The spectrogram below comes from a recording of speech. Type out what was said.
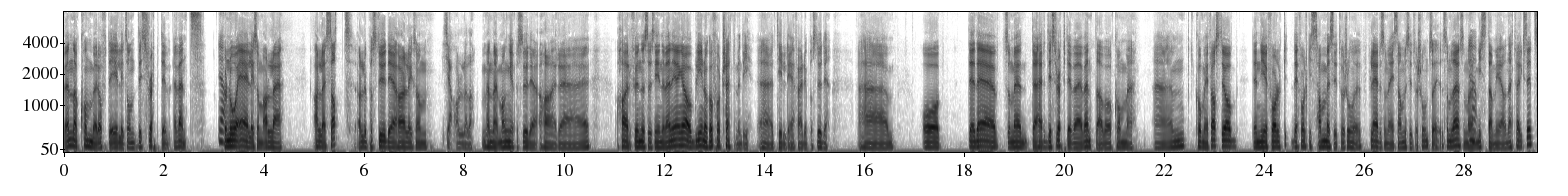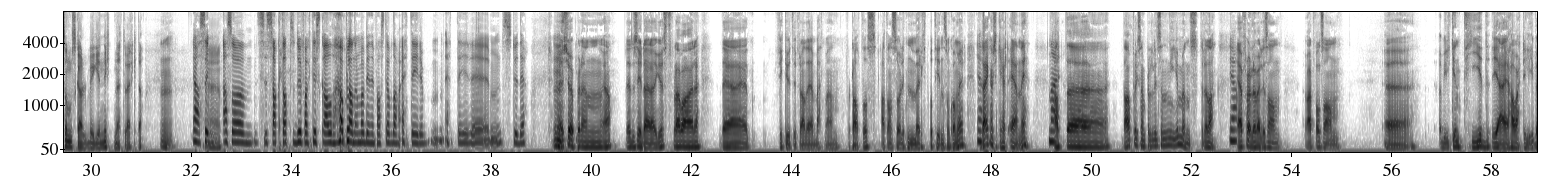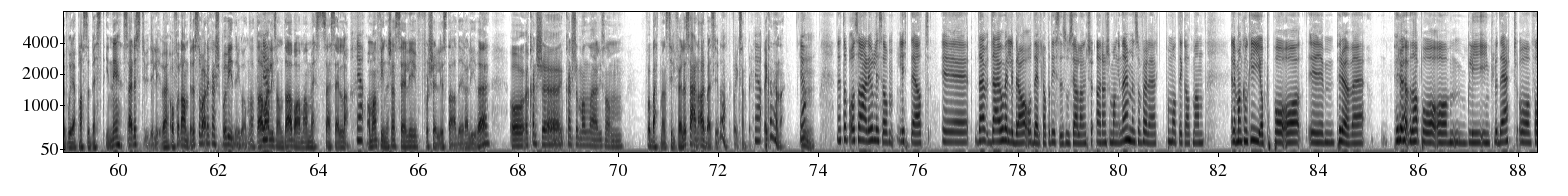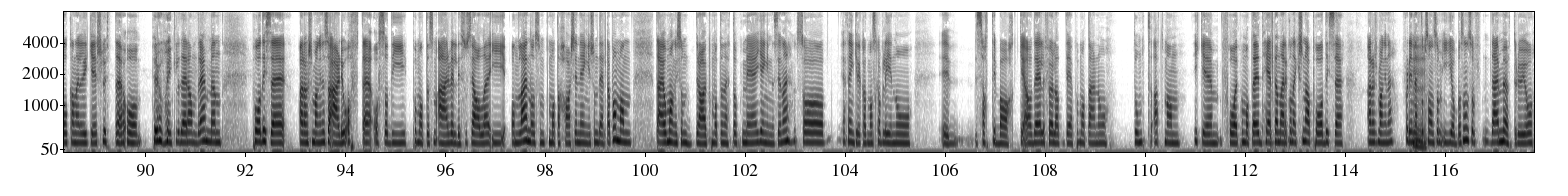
Venner kommer ofte i litt sånn disruptive events. Ja. For nå er liksom alle Alle satt. Alle på studiet har liksom Ikke alle, da, men eh, mange på studiet har eh, har funnet seg sine vennegjenger, og blir nok å fortsette med de eh, til de er ferdig på studiet. Eh, og det er det som er det her disruptive eventet av å komme, eh, komme i fast jobb. Det er nye folk, det er folk i samme situasjon, flere som er i samme situasjon så- som deg, som har Ja. mista mye av nettverket sitt, som skal bygge nytt nettverk, da. Mm. Ja, så, Eh. altså sagt at du faktisk skal ha planer om å begynne i fast jobb da, etter, etter eh, studiet. Mm. Jeg kjøper den, ja, det du sier der, August. For det var det jeg fikk ut ifra det Batman fortalte oss, at han så litt mørkt på tiden som kommer. Ja. Det er jeg kanskje ikke helt enig i. At uh, da for eksempel disse nye mønstre, da. Ja. Jeg føler veldig sånn, i hvert fall sånn uh, Hvilken tid jeg har vært i livet hvor jeg passer best inn i, så er det studielivet. Og for andre så var det kanskje på videregående. Da, Ja. var liksom, da var man mest seg selv, da. Ja. Og man finner seg selv i forskjellige stadier av livet. Og kanskje, kanskje man er liksom For Batmans tilfelle så er det arbeidslivet, da, eksempel. Ja. Det kan hende. Ja, Mm. nettopp. Og så er det jo liksom litt det at eh, det, er, det er jo veldig bra å delta på disse sosiale arrangementene, men så føler jeg på en måte ikke at man Eller man kan ikke gi opp på å eh, prøve Prøve da på å bli inkludert, og folk kan heller ikke slutte å prøve å inkludere andre, men på disse arrangementene så er det jo ofte også de på en måte som er veldig sosiale i online, og som på en måte har sine gjenger som deltar på. Man, det er jo mange som drar på en måte nettopp med gjengene sine, så jeg tenker ikke at man skal bli noe eh, satt tilbake av det, eller føle at det på en måte er noe dumt. At man ikke får på en måte helt den der connection da, på disse arrangementene. Fordi nettopp Mm. sånn som i jobb og sånn, så der møter du jo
